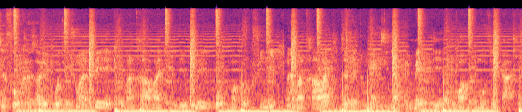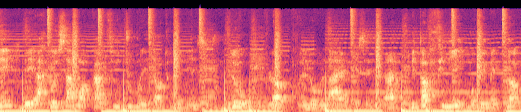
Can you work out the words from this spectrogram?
je focus sur les productions un peu et que mon travail qui peut dérouler, le confinement peut finir, mon travail qui devrait retourner, qui vient permettre de moi mauvais caractère. À cause de ça, moi, quand je finis tout mon temps, tout mon énergie, low, vlog, low, live, etc. Mais pas fini, je vais mettre vlog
